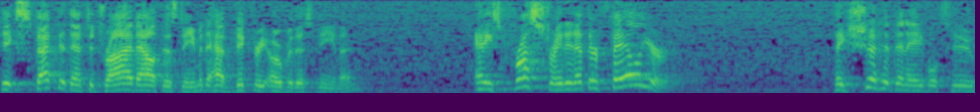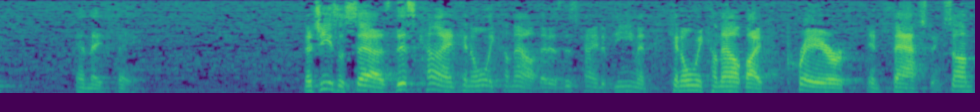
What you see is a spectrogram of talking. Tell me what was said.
He expected them to drive out this demon, to have victory over this demon. And he's frustrated at their failure. They should have been able to, and they failed. Now, Jesus says this kind can only come out, that is, this kind of demon can only come out by prayer and fasting. Some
